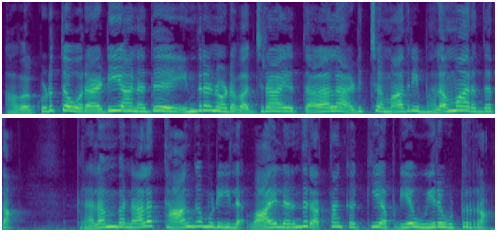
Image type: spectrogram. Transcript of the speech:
அவர் கொடுத்த ஒரு அடியானது இந்திரனோட வஜ்ராயத்தால் அடித்த மாதிரி பலமாக இருந்ததாம். பிரலம்பனால் தாங்க முடியல. வாயிலிருந்து ரத்தம் கக்கி அப்படியே உயிரை விட்டுடுறான்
